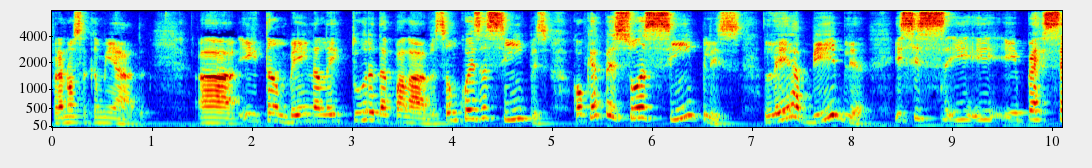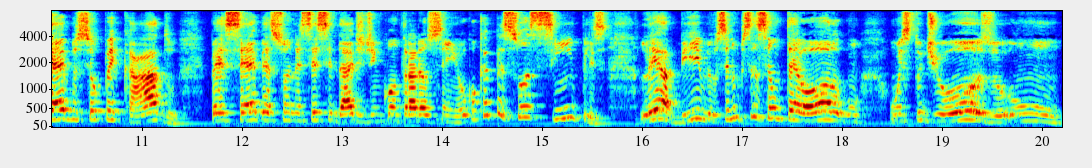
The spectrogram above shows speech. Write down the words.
para nossa caminhada ah, e também na leitura da palavra. São coisas simples. Qualquer pessoa simples lê a Bíblia e, se, e, e percebe o seu pecado, percebe a sua necessidade de encontrar ao Senhor. Qualquer pessoa simples lê a Bíblia. Você não precisa ser um teólogo, um estudioso, um,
